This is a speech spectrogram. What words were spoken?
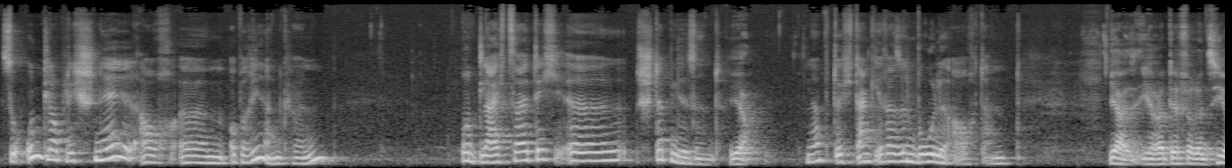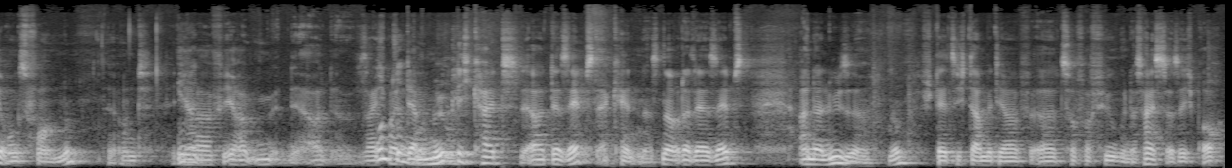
so unglaublich schnell auch ähm, operieren können und gleichzeitig äh, stabil sind. Ja. Ne? Durch dank ihrer Symbole auch dann. Ja, ihrer Differenzierungsform ne? und ihrer, ihrer sag ich mal, der Möglichkeit äh, der Selbsterkenntnis ne? oder der Selbstanalyse ne? stellt sich damit ja äh, zur Verfügung. Das heißt also, ich brauche,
